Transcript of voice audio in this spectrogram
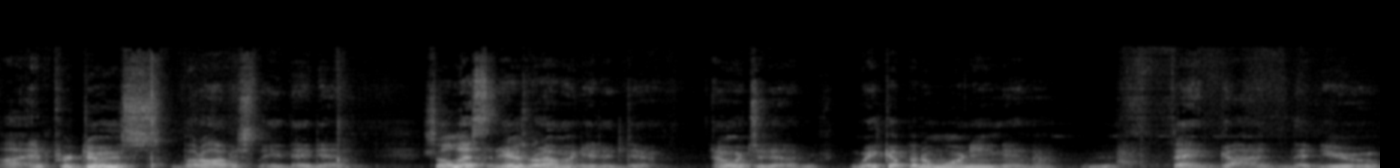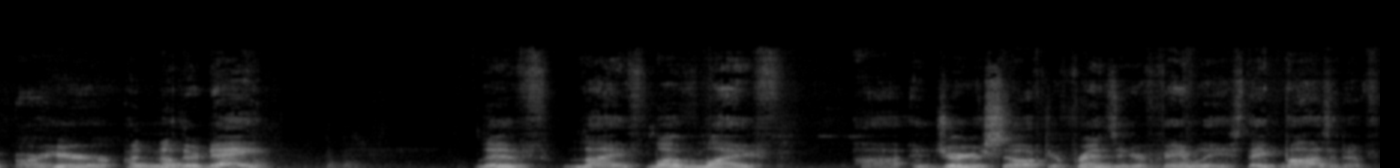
uh, and produce, but obviously they didn't. So listen, here's what I want you to do. I want you to wake up in the morning and thank God that you are here another day. Live life, love life, uh, enjoy yourself, your friends, and your family. Stay positive.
